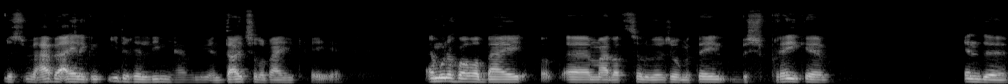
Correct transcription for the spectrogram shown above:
Dus we hebben eigenlijk in iedere linie hebben we nu een Duitser erbij gekregen. Er moet nog wel wat bij, uh, maar dat zullen we zo meteen bespreken in, de,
